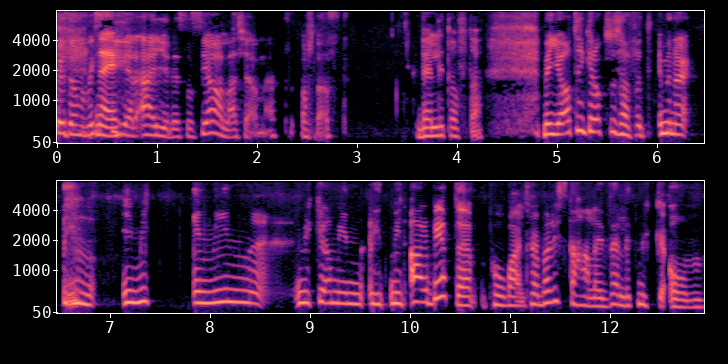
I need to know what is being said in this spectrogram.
Utan vad vi Nej. ser är ju det sociala könet oftast. Väldigt ofta. Men jag tänker också så här, för att jag menar, i mitt, i min, mycket av min, mitt arbete på Wildfire Barista handlar ju väldigt mycket om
